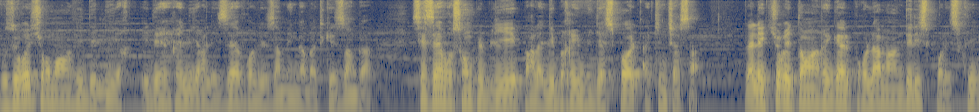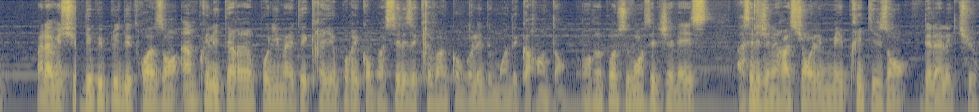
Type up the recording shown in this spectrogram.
Vous aurez sûrement envie de lire et de relire les œuvres de Zamenga Batukezanga. Ces œuvres sont publiées par la librairie Mediaspol à Kinshasa. La lecture étant un régal pour l'âme et un délice pour l'esprit, Madame, Monsieur, depuis plus de trois ans, un prix littéraire éponyme a été créé pour récompenser les écrivains congolais de moins de 40 ans. On reproche souvent à cette jeunesse, à cette génération, le mépris qu'ils ont de la lecture.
